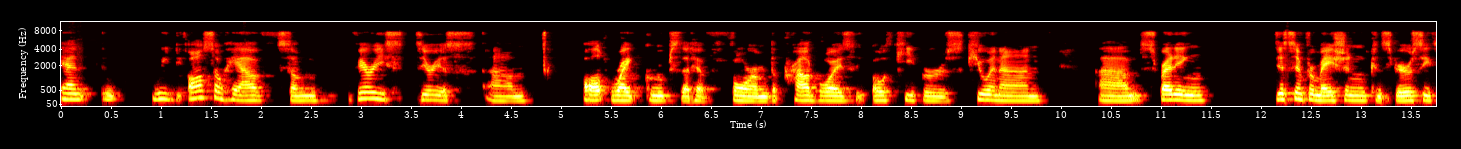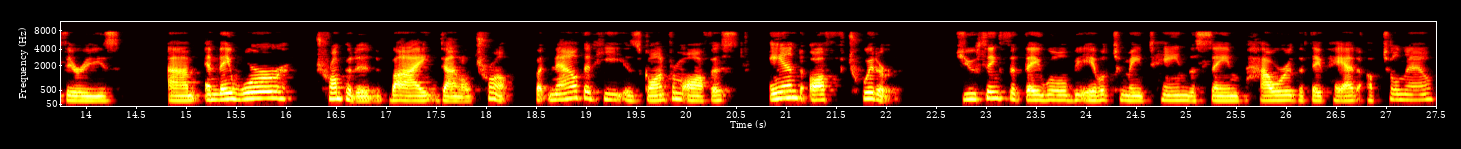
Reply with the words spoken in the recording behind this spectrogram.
And we also have some very serious um, alt right groups that have formed the Proud Boys, the Oath Keepers, QAnon, um, spreading disinformation, conspiracy theories, um, and they were trumpeted by Donald Trump. But now that he is gone from office and off Twitter, do you think that they will be able to maintain the same power that they've had up till now?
